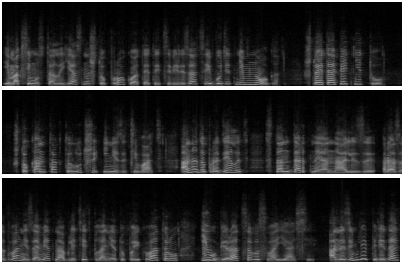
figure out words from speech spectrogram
и Максиму стало ясно, что проку от этой цивилизации будет немного, что это опять не то, что контакты лучше и не затевать, а надо проделать стандартные анализы, раза два незаметно облететь планету по экватору и убираться во свояси, а на Земле передать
